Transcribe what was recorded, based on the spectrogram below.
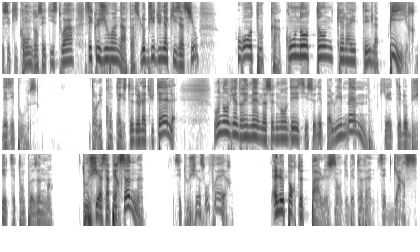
Ce qui compte dans cette histoire, c'est que Johanna fasse l'objet d'une accusation, ou en tout cas qu'on entende qu'elle a été la pire des épouses. Dans le contexte de la tutelle, on en viendrait même à se demander si ce n'est pas lui-même qui a été l'objet de cet empoisonnement. Toucher à sa personne, c'est toucher à son frère. Elle ne porte pas le sang des Beethoven, cette garce.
